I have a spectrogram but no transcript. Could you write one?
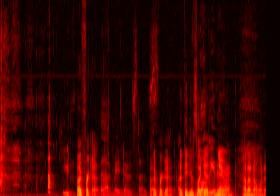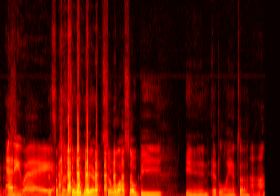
You, I forget. that made no sense. I forget. I think it's like We'll at noon. there. I don't know when it is. Anyway. It's sometime. So we'll be there. So we'll also be in Atlanta Uh-huh.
